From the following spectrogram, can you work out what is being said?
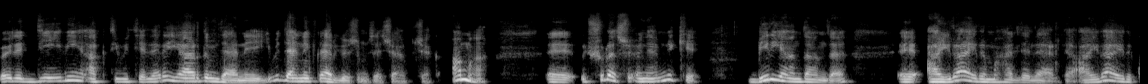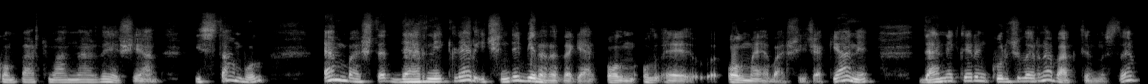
böyle dini aktivitelere yardım derneği gibi dernekler gözümüze çarpacak. Ama e, şurası önemli ki bir yandan da e, ayrı ayrı mahallelerde, ayrı ayrı kompartmanlarda yaşayan İstanbul en başta dernekler içinde bir arada gel, ol, ol, e, olmaya başlayacak. Yani derneklerin kurucularına baktığımızda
